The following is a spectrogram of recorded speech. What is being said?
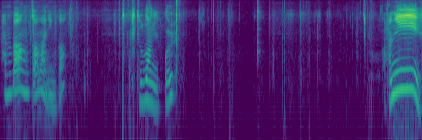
한방 껌 아닌가? 두 방일걸? 아니!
